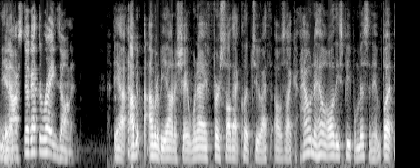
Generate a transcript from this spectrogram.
Yeah. You know, I still got the reins on it. Yeah, I'm, I'm going to be honest, Shane. When I first saw that clip too, I, th- I was like, how in the hell are all these people missing him? But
